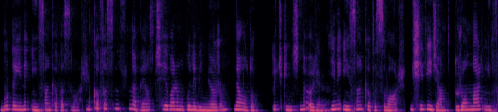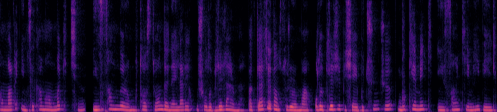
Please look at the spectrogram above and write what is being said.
Burada yine insan kafası var. Bu kafasının üstünde beyaz bir şey var ama bu ne bilmiyorum. Ne oldu? 3 gün içinde öğrenin. Yine insan kafası var. Bir şey diyeceğim. Dronlar insanlara intikam almak için insanlara mutasyon deneyler yapmış olabilirler mi? Bak gerçekten soruyorum ha. Olabilir bir şey bu. Çünkü bu kemik insan kemiği değil.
